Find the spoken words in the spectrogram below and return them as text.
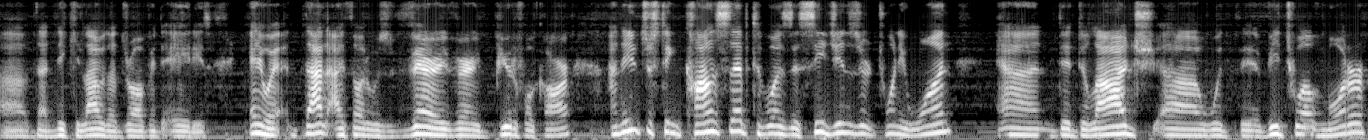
uh, that Niki Lauda drove in the 80s. Anyway, that I thought was very, very beautiful car. An interesting concept was the Czinger 21 and the Delage uh, with the V12 motor,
